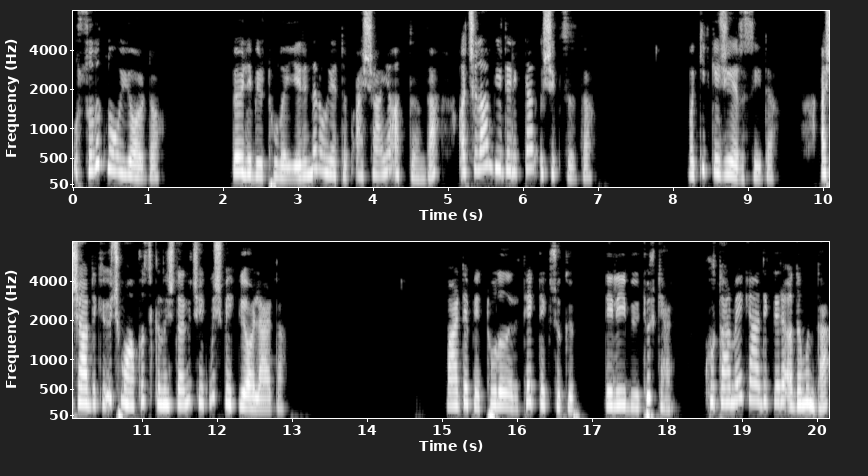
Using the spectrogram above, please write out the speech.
ustalıkla uyuyordu. Böyle bir tuğlayı yerinden oynatıp aşağıya attığında açılan bir delikten ışık sızdı. Vakit gece yarısıydı. Aşağıdaki üç muhafız kılıçlarını çekmiş bekliyorlardı. Vardepet tuğlaları tek tek söküp deliği büyütürken kurtarmaya geldikleri adamın da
